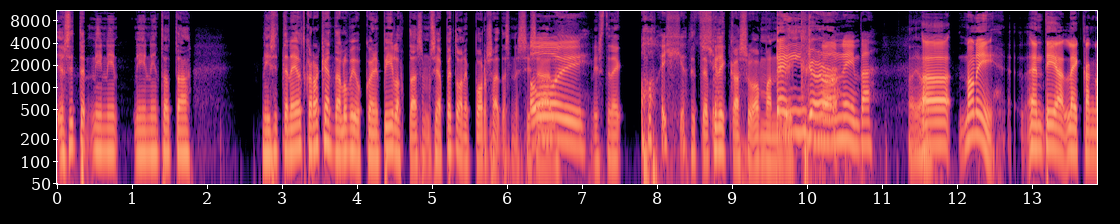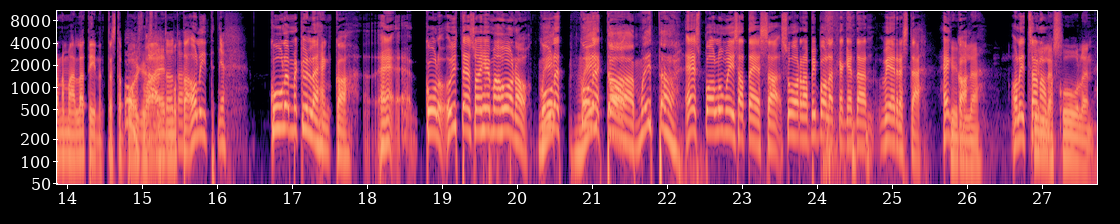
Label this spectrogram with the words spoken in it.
ja sitten, niin, niin, niin, niin, tota, niin sitten ne, jotka rakentaa lumiukkoja, niin piilottaa semmoisia betoniporsaita sinne sisälle. Oi. Niin sitten ne Oi. jo. sitten pilikkaa sun oman nelikon. No niinpä. No, joo. Öö, no niin, en tiedä leikkaanko nämä lätinät tästä pois vai en, Tota, mutta olit... ja. Kuulemme kyllä Henkka. He, kuulu, yhteys on hieman huono. Kuulet, Mi- kuuletko Mitä? Mitä? Espoon lumisateessa suoraan pipolätkäkentän vierestä? Henkka, kyllä. Olit Kyllä sanomassa. kuulen.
